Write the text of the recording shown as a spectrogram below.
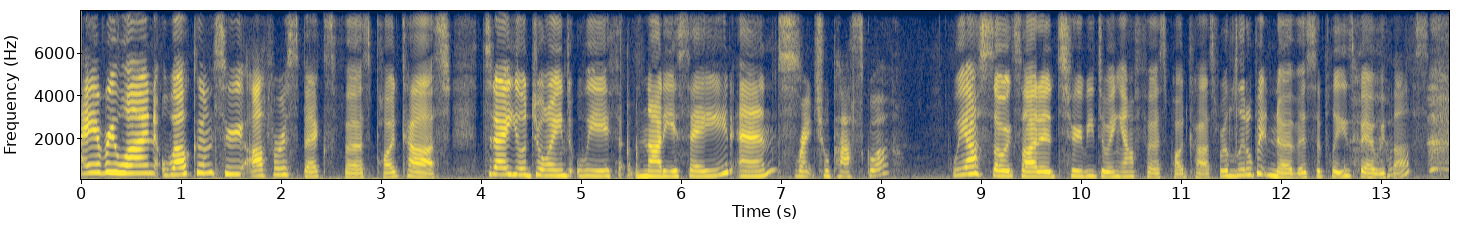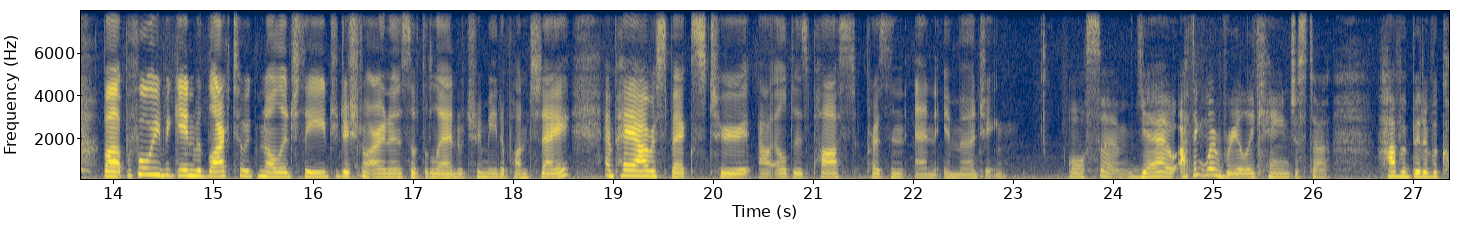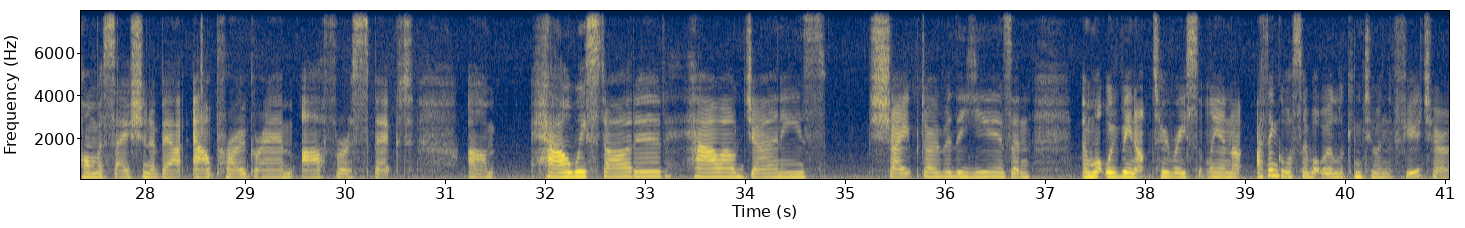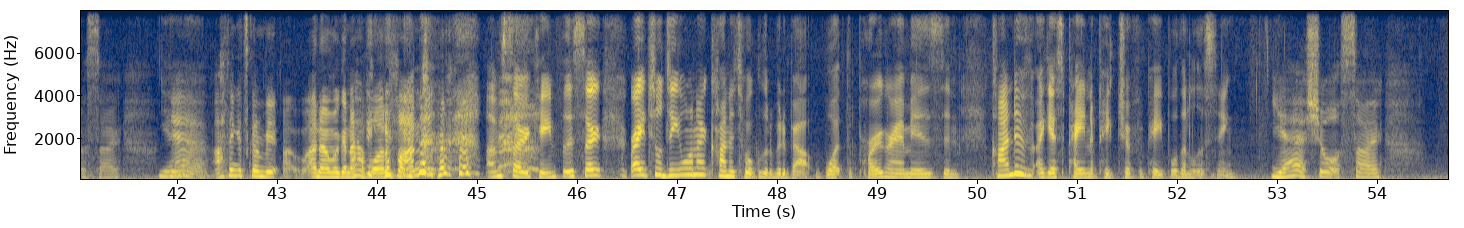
Hey everyone, welcome to R for Respect's first podcast. Today you're joined with Nadia Saeed and Rachael Pasqua. we are so excited to be doing our first podcast. We're a little bit nervous, so please bear with us. But before we begin, we'd like to acknowledge the traditional owners of the land which we meet upon today and pay our respects to our elders past, present, and emerging. Awesome. Yeah, I think we're really keen just to have a bit of a conversation about our program, R for Respect, um, how we started, how our journeys shaped over the years, and, and what we've been up to recently, and I- think also what we're looking to in the future. So, yeah, I think it's going to be, I know we're going to have a lot of fun. I'm so keen for this. So, Rachael, do you want to kind of talk a little bit about what the program is and kind of, I guess, paint a picture for people that are listening? Yeah, sure. So,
